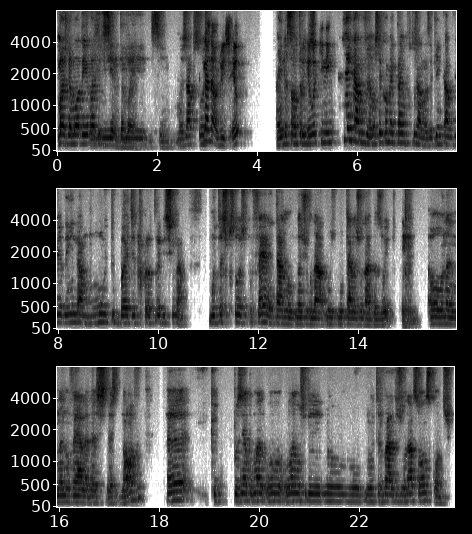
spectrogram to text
Mais na moda e é mais e, eficiente também. E, sim, mas há pessoas. Não, não, Luís, eu. Ainda são tradicionais. Eu aqui nem. Aqui em Cabo Verde, não sei como é que está em Portugal, mas aqui em Cabo Verde ainda há muito budget para o tradicional. Muitas pessoas preferem estar no, na jornal, no, no telejornal das 8 uhum. ou na, na, novela das, das 9. Uh, que, por exemplo, uma, um, um, anúncio de, no, no, no, intervalo do jornal são 11 contos.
